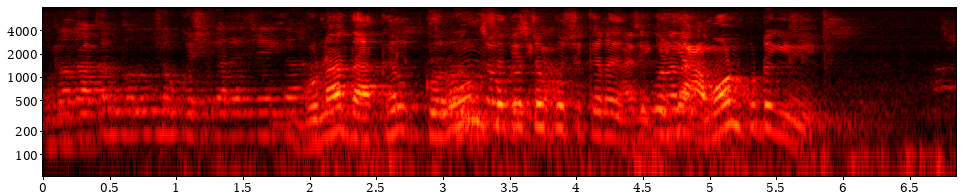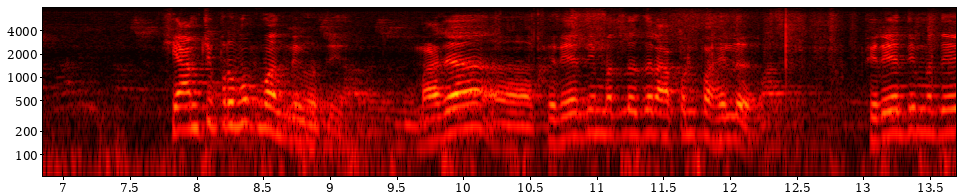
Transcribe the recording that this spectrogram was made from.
गुन्हा दाखल करून चौकशी करायची आहे का? गुन्हा दाखल करून चौकशी सगळं करा. चौकशी करायची. की ही. अमाऊंट कुठं गेली? ही आमची प्रमुख मागणी होती. माझ्या फिर्यादीमधलं जर आपण पाहिलं फिर्यादीमध्ये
